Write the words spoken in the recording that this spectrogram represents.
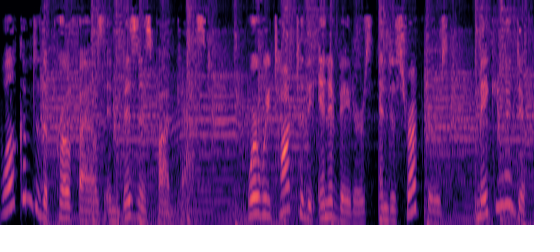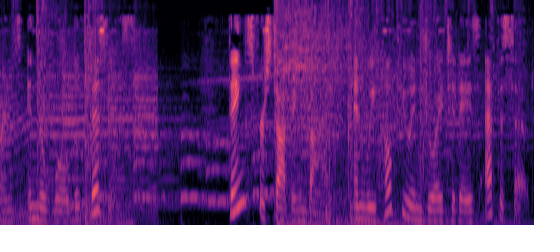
Welcome to the Profiles in Business podcast, where we talk to the innovators and disruptors making a difference in the world of business. Thanks for stopping by, and we hope you enjoy today's episode.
